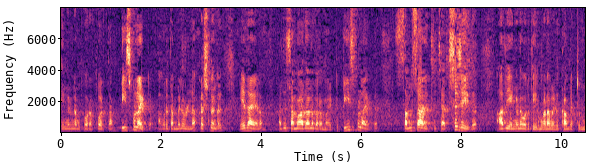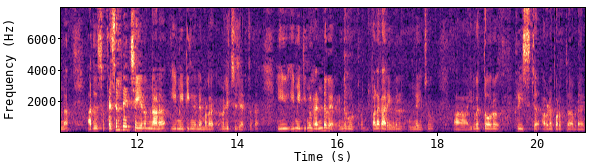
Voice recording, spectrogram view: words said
എങ്ങനെ നമുക്ക് ഉറപ്പുവരുത്താം. പീസ്ഫുൾ ആയിട്ട് അവർ തമ്മിലുള്ള പ്രശ്നങ്ങൾ ഏതായാലും അത് സമാധാനപരമായിട്ട് പീസ്ഫുൾ ആയിട്ട് സംസാരിച്ച് ചർച്ച ചെയ്ത് അത് എങ്ങനെ ഒരു തീരുമാനം എടുക്കാൻ പറ്റുമെന്ന് അത് ഫെസിലിറ്റേറ്റ് ചെയ്യണം എന്നാണ് ഈ മീറ്റിംഗിൽ നമ്മൾ വിളിച്ചു ചേർത്തത്. ഈ ഈ മീറ്റിംഗിൽ രണ്ടുപേർ രണ്ട് കൂട്ടരും പല കാര്യങ്ങൾ ഉന്നയിച്ചു. ഇരുപത്തോറ് പ്രീസ്റ്റ് അവിടെ പുറത്ത് അവിടെ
